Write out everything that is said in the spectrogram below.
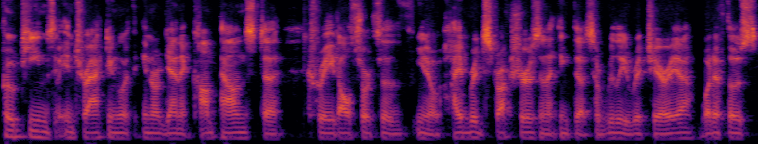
proteins interacting with inorganic compounds to create all sorts of you know hybrid structures. And I think that's a really rich area. What if those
